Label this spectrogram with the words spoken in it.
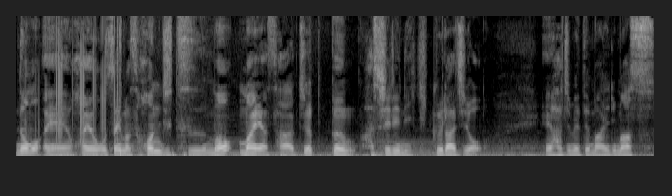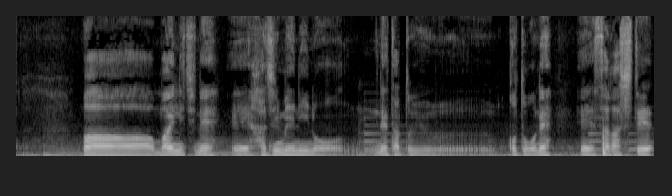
どうも、えー、おはようございます。本日も毎朝10分走りに聞くラジオ、えー、始めてまいります。まあ毎日ね、えー、初めにのネタということをね、えー、探して、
